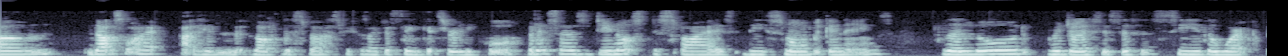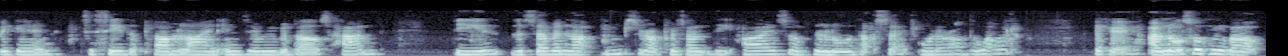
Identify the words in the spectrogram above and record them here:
um, that's why I love this verse because I just think it's really cool. But it says, "Do not despise these small beginnings." The Lord rejoices to see the work begin, to see the plumb line in Zerubbabel's hand. These, the seven lamps, represent the eyes of the Lord that search all around the world. Okay, I'm not talking about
